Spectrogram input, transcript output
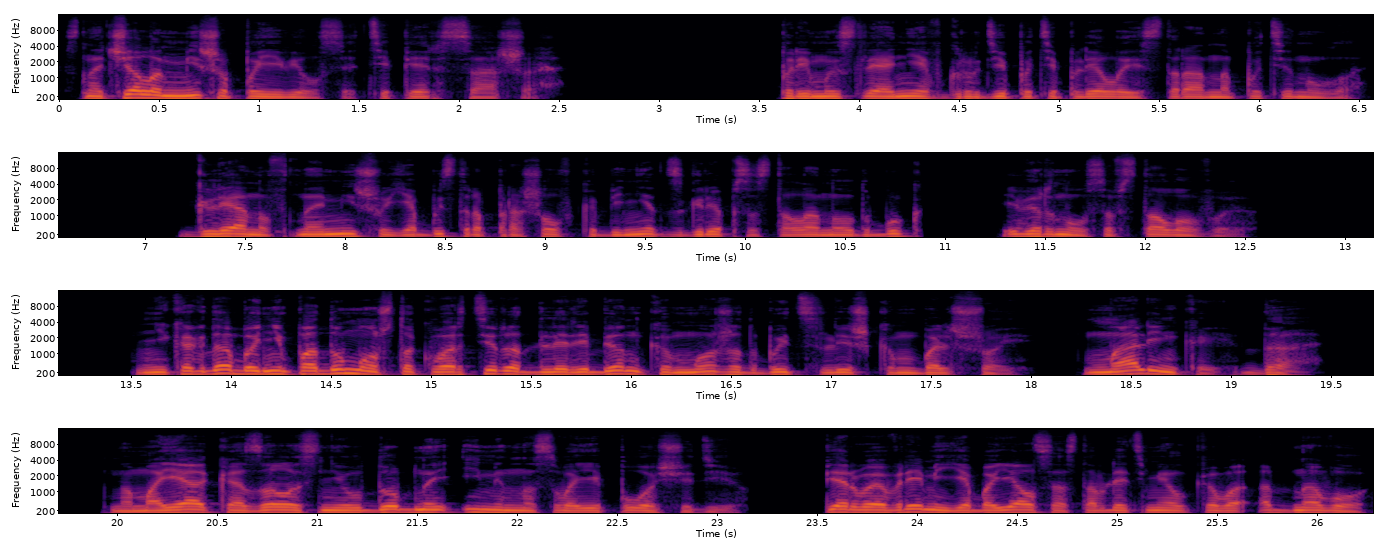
Сначала Миша появился, теперь Саша. При мысли о ней в груди потеплело и странно потянуло. Глянув на Мишу, я быстро прошел в кабинет, сгреб со стола ноутбук и вернулся в столовую. Никогда бы не подумал, что квартира для ребенка может быть слишком большой. Маленькой, да. Но моя оказалась неудобной именно своей площадью. Первое время я боялся оставлять мелкого одного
